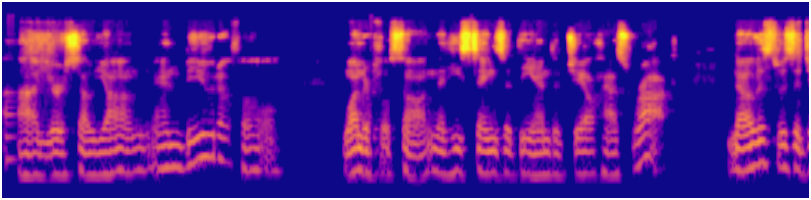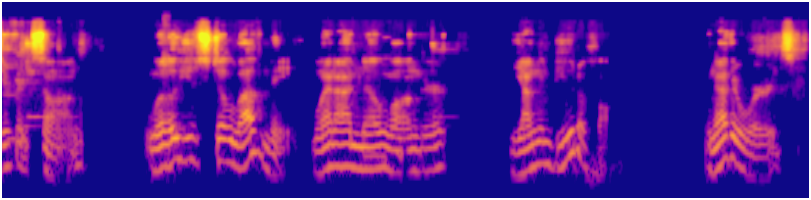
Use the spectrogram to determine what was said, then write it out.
uh, You're so young and beautiful. Wonderful song that he sings at the end of Jailhouse Rock. No, this was a different song. Will you still love me when I'm no longer young and beautiful? In other words,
